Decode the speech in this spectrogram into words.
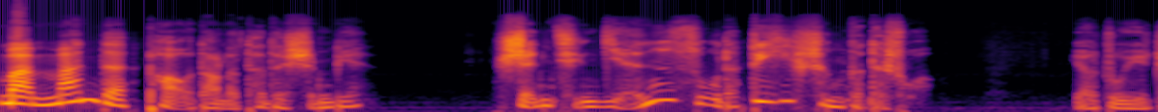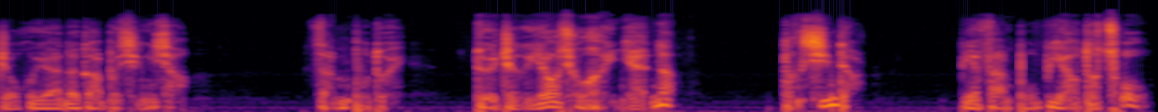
慢慢的跑到了他的身边，神情严肃的低声跟他说：“要注意指挥员的干部形象，咱们部队。”对这个要求很严的，当心点别犯不必要的错误。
